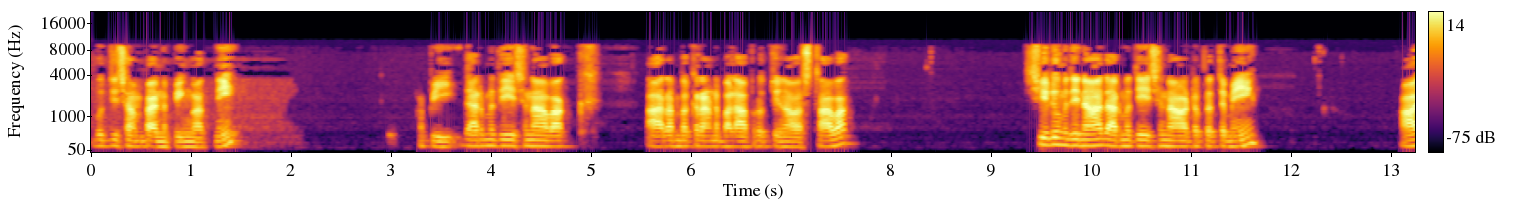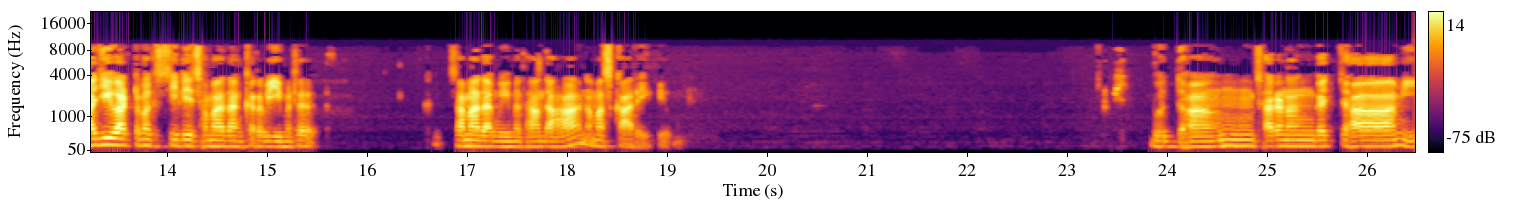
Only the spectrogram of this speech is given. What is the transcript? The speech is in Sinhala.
බුද්ධ සම්පන්න පින්වත්නි අපි ධර්ම දේශනාවක් ආරම්භ කරන්න බලාපොරොත්තු වෙන අවස්ථාවක්. සීලුම දිනා ධර්ම දේශනාවට ප්‍රථමේ ආජීවට්ටමක සීලයේ සමාදන් කරවීමට සමාදන් වීම සඳහා নমස්කාරය කියමු. බුද්ධං සරණං ගච්ඡාමි.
